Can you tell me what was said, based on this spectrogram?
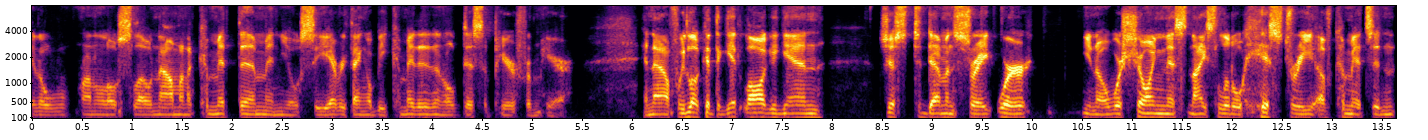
It'll run a little slow. Now I'm going to commit them and you'll see everything will be committed and it'll disappear from here. And now if we look at the git log again, just to demonstrate we're, you know, we're showing this nice little history of commits and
